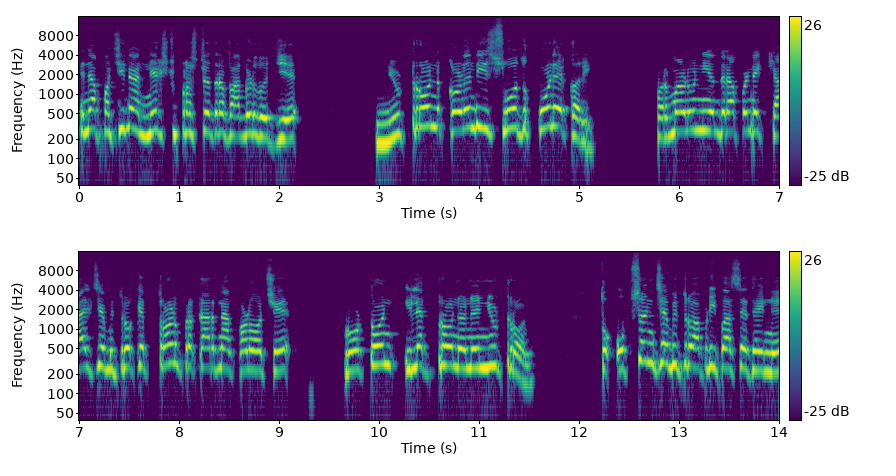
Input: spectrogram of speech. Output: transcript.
એના પછીના નેક્સ્ટ પ્રશ્ન તરફ આગળ વધીએ. ન્યુટ્રોન કણની શોધ કોણે કરી? પરમાણુની અંદર આપણને ખ્યાલ છે મિત્રો કે ત્રણ પ્રકારના કણો છે, પ્રોટોન, ઇલેક્ટ્રોન અને ન્યુટ્રોન. તો ઓપ્શન છે મિત્રો આપણી પાસે થઈને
